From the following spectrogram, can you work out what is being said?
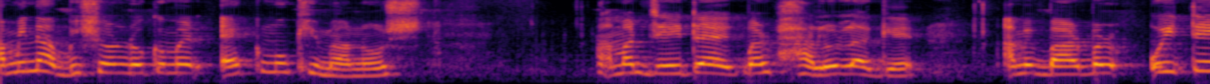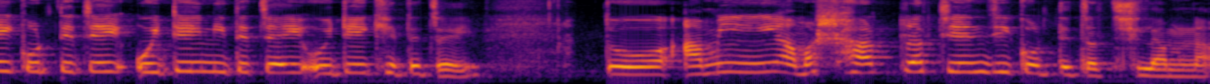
আমি না ভীষণ রকমের একমুখী মানুষ। আমার যেটা একবার ভালো লাগে, আমি বারবার ওইটাই করতে চাই, ওইটাই নিতে চাই, ওইটাই খেতে চাই। তো আমি আমার স্বাদটা চেঞ্জই করতে চাচ্ছিলাম না।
